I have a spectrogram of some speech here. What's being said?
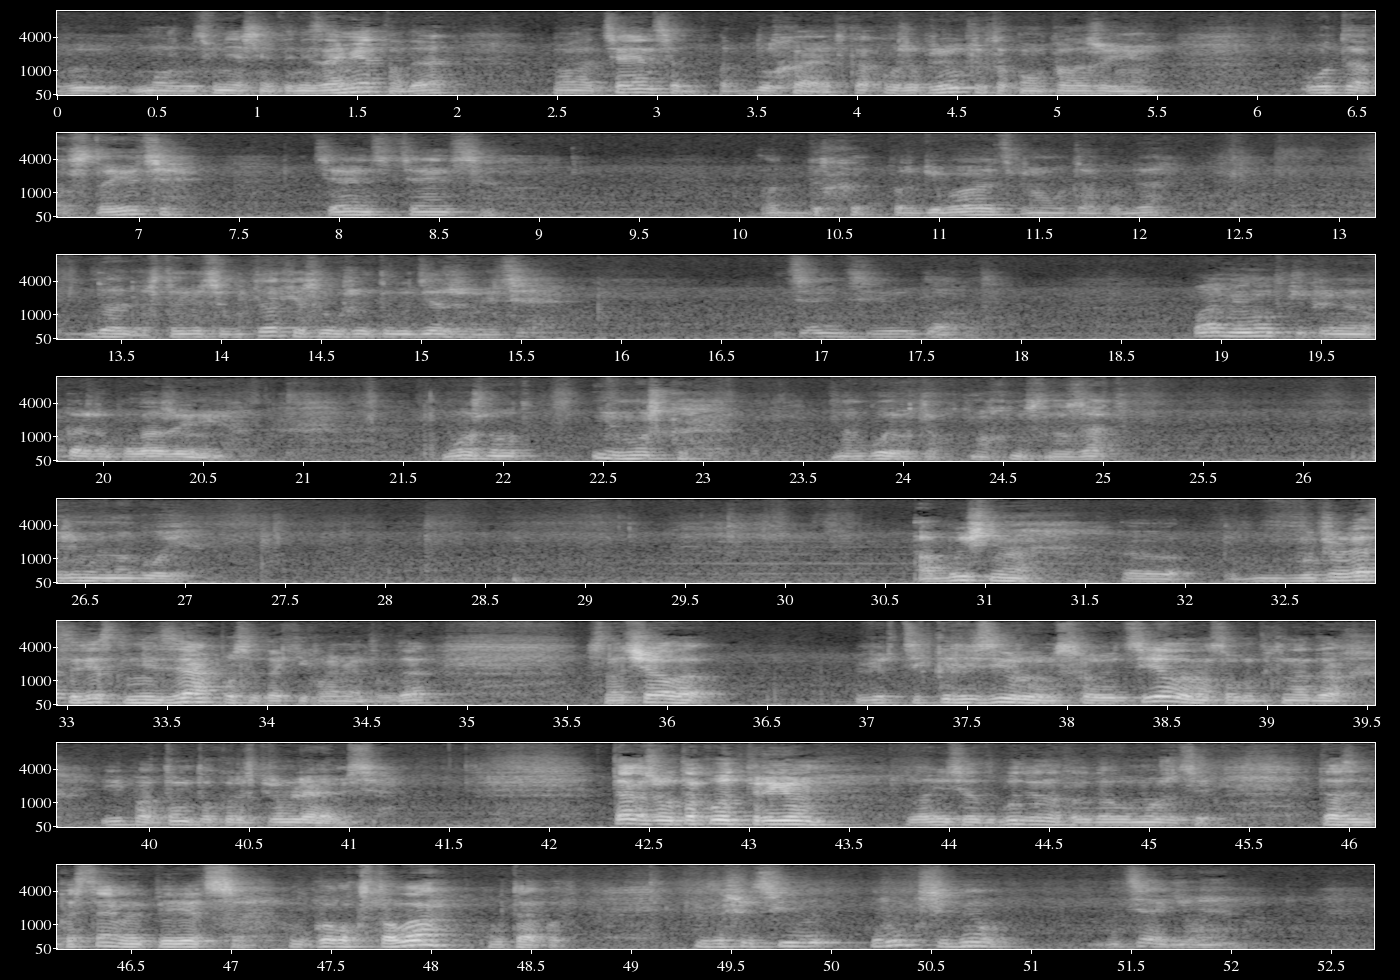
Вы, может быть, внешне это незаметно, да, но она тянется, отдухает. Как вы уже привыкли к такому положению, вот так вот встаете, тянется, тянется, отдыхает, прогибается, прям вот так вот, да. Далее остается вот так, если уже это выдерживаете. Тянете и вот так вот. По минутке примерно в каждом положении. Можно вот немножко ногой вот так вот махнуть назад. Прямой ногой. Обычно выпрямляться резко нельзя после таких моментов, да. Сначала вертикализируем свое тело на согнутых ногах и потом только распрямляемся. Также вот такой вот прием ловите от Гудвина, когда вы можете тазовыми костями опереться в уголок стола, вот так вот, и за счет силы рук себе натягиваем.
